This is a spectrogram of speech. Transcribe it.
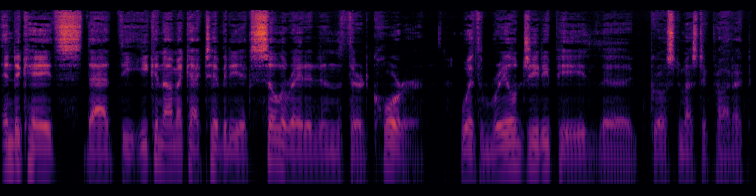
indicates that the economic activity accelerated in the third quarter with real GDP, the gross domestic product,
